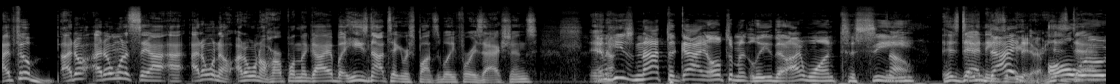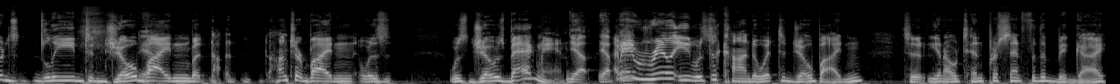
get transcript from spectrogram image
I feel I don't I don't want to say I I, don't want to I don't want to harp on the guy, but he's not taking responsibility for his actions. and I- he's not the guy ultimately that I want to see. No. His dad needs to be there. His All dad. roads lead to Joe Yeah. Biden, but uh, Hunter Biden was was Joe's bagman. Yep, yep. I mean, really, he was the conduit to Joe Biden to you know ten percent for the big guy,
